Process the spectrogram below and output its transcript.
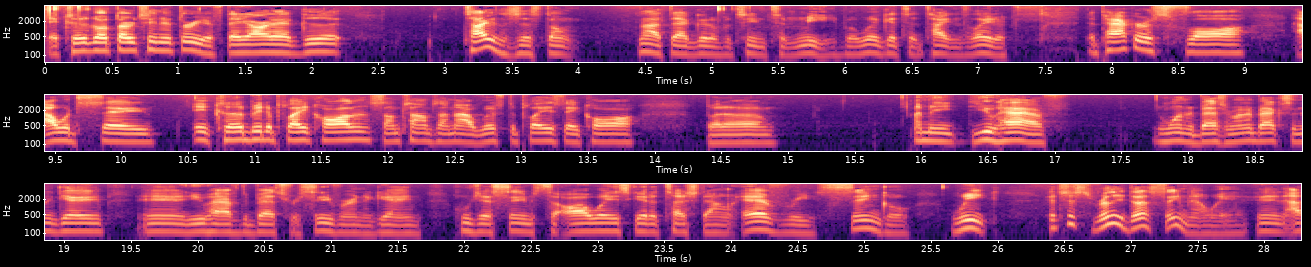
they could go 13 and 3 if they are that good. Titans just don't not that good of a team to me, but we'll get to the Titans later. The Packers flaw, I would say it could be the play calling. Sometimes I'm not with the plays they call. But um, I mean, you have one of the best running backs in the game, and you have the best receiver in the game, who just seems to always get a touchdown every single week. It just really does seem that way, and I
